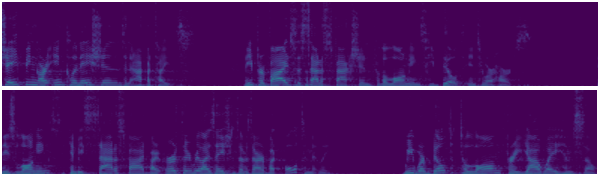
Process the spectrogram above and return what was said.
shaping our inclinations and appetites. And he provides the satisfaction for the longings he built into our hearts. These longings can be satisfied by earthly realizations of desire, but ultimately, we were built to long for Yahweh Himself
